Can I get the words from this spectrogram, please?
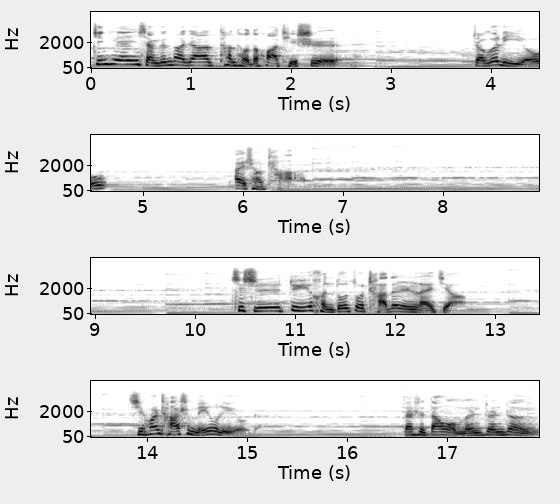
今天想跟大家探讨的话题是：找个理由爱上茶。其实，对于很多做茶的人来讲，喜欢茶是没有理由的。但是，当我们真正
